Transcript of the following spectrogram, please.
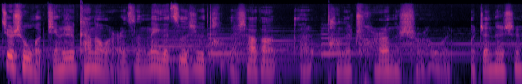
就是我平时看到我儿子那个姿势躺在沙发呃躺在床上的时候，我我真的是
